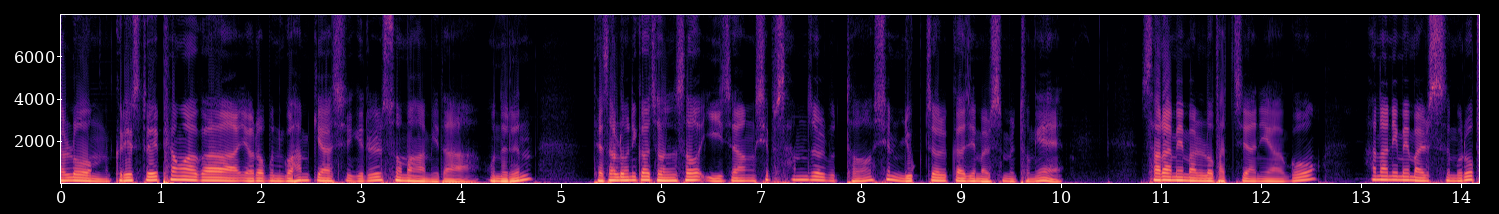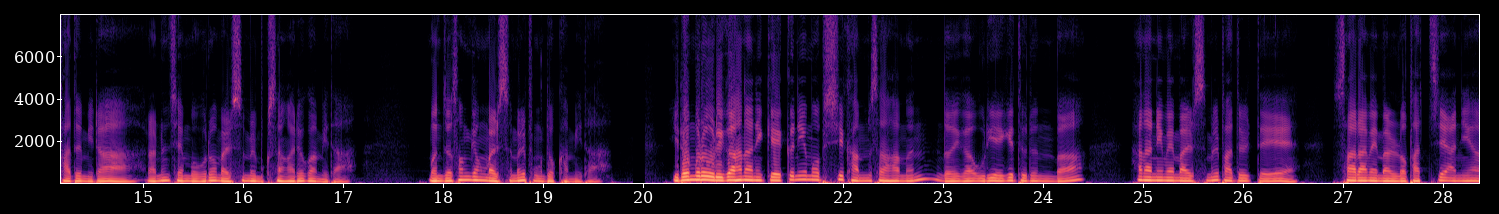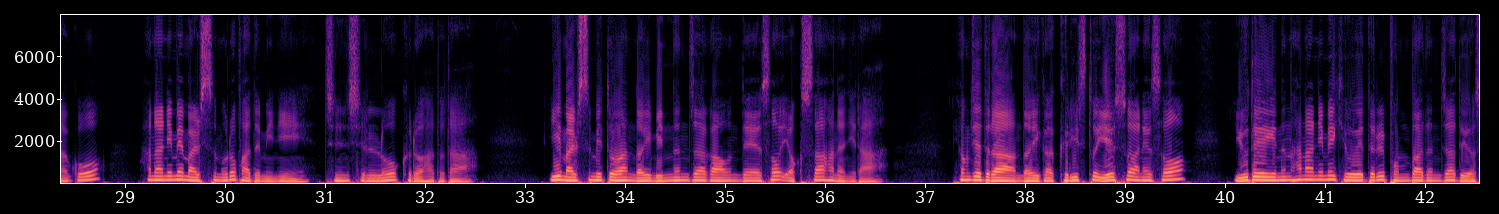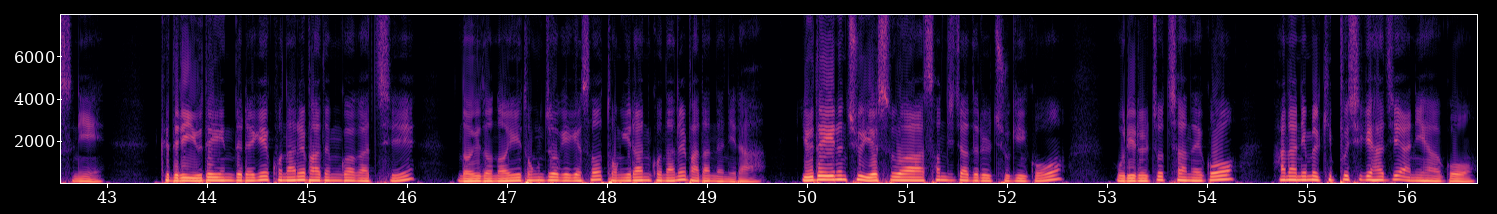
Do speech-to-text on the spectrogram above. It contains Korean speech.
샬롬, 그리스도의 평화가 여러분과 함께 하시기를 소망합니다. 오늘은 데살로니가 전서 2장 13절부터 16절까지 말씀을 통해 사람의 말로 받지 아니하고 하나님의 말씀으로 받음이라 라는 제목으로 말씀을 묵상하려고 합니다. 먼저 성경 말씀을 봉독합니다. 이러므로 우리가 하나님께 끊임없이 감사함은 너희가 우리에게 들은 바 하나님의 말씀을 받을 때에 사람의 말로 받지 아니하고 하나님의 말씀으로 받음이니 진실로 그러하도다. 이 말씀이 또한 너희 믿는 자 가운데에서 역사하느니라. 형제들아 너희가 그리스도 예수 안에서 유대에 있는 하나님의 교회들을 본받은 자 되었으니 그들이 유대인들에게 고난을 받음과 같이 너희도 너희 동족에게서 동일한 고난을 받았느니라. 유대인은 주 예수와 선지자들을 죽이고 우리를 쫓아내고 하나님을 기쁘시게 하지 아니하고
